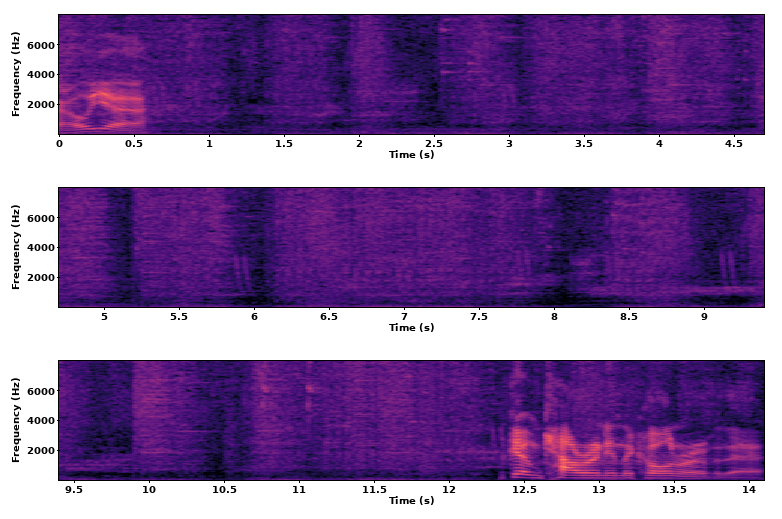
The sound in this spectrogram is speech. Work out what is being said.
Hell yeah. Look at him cowering in the corner over there.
